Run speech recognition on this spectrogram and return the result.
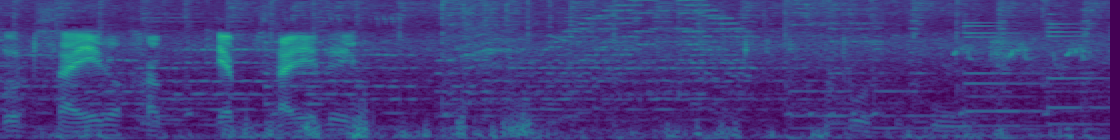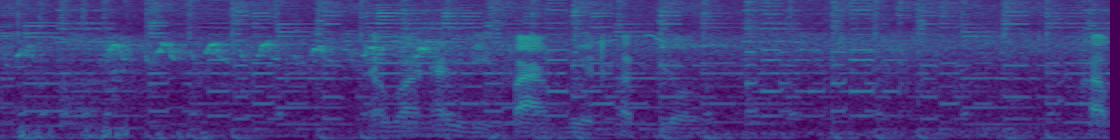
สดใสนะครับแจ่มใสเลย ว่าทั้งดีฟ้าเบืดครับพี่น้องครับ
